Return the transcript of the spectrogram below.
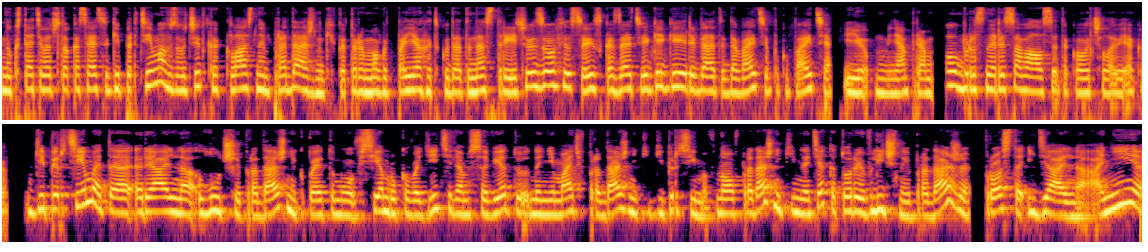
Ну, кстати, вот что касается гипертимов, звучит как классные продажники, которые могут поехать куда-то на встречу из офиса и сказать, эгеге, ребята, давайте, покупайте. И у меня прям образ нарисовался такого человека. Гипертим — это реально лучший продажник, поэтому всем руководителям советую нанимать в продажники гипертимов. Но в продажники именно те, которые в личные продажи просто идеально. Они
